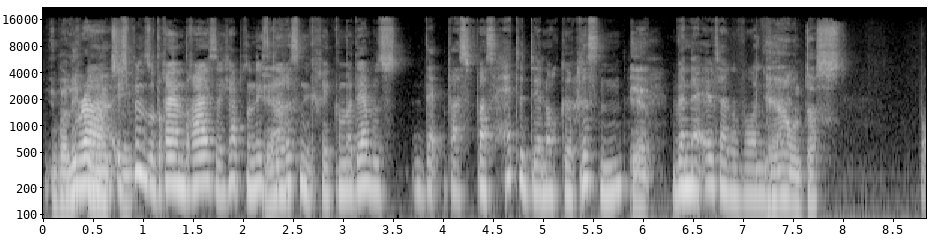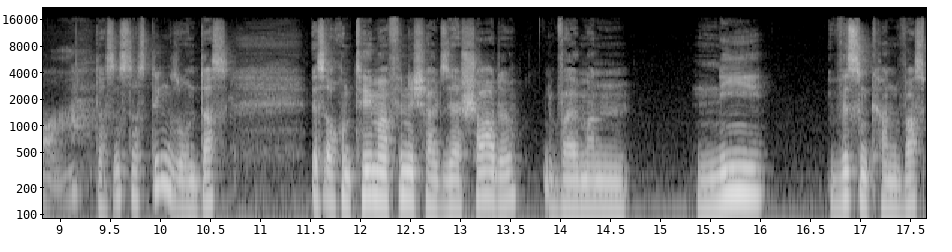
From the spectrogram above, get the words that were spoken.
überleg bruh, mal jetzt. Ich bin so 33, ich habe so nichts ja. gerissen gekriegt. Guck mal, der, der, was, was hätte der noch gerissen, ja. wenn er älter geworden wäre? Ja, und das, Boah. Das ist das Ding so. Und das ist auch ein Thema, finde ich halt sehr schade, weil man nie wissen kann, was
